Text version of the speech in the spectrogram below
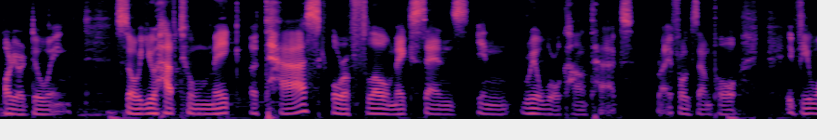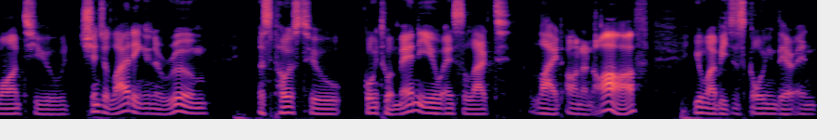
what you're doing. So you have to make a task or a flow make sense in real world context, right? For example, if you want to change the lighting in a room, as opposed to going to a menu and select light on and off, you might be just going there and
